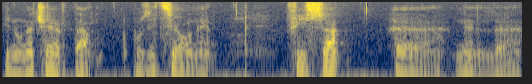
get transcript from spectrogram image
in una certa posizione fissa eh, nel,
